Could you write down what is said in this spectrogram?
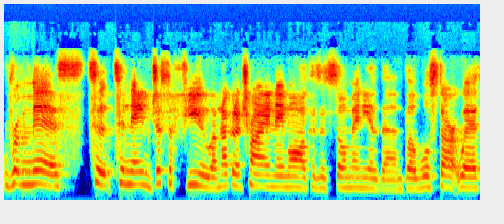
remiss to to name just a few. I'm not going to try and name all because it's so many of them, but we'll start with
